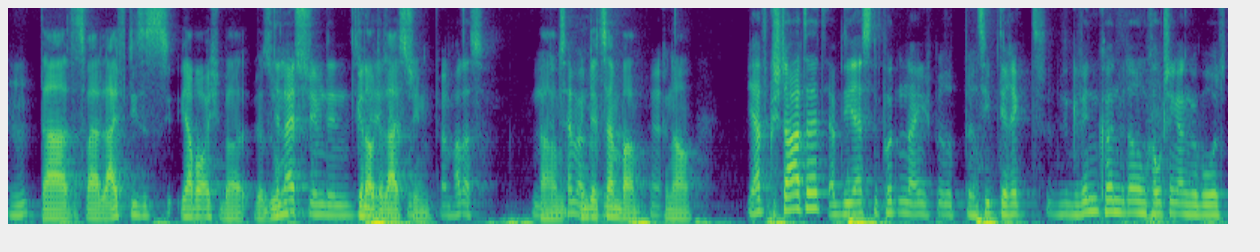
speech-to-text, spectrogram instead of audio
Mhm. da, das war live dieses Jahr bei euch über, über Zoom. Der Livestream, den. Genau, der Livestream. Wann war das? Im ähm, Dezember. Im Dezember, Ja. genau. Ihr habt gestartet, ihr habt die ersten Kunden eigentlich im Prinzip direkt gewinnen können mit eurem Coaching-Angebot.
